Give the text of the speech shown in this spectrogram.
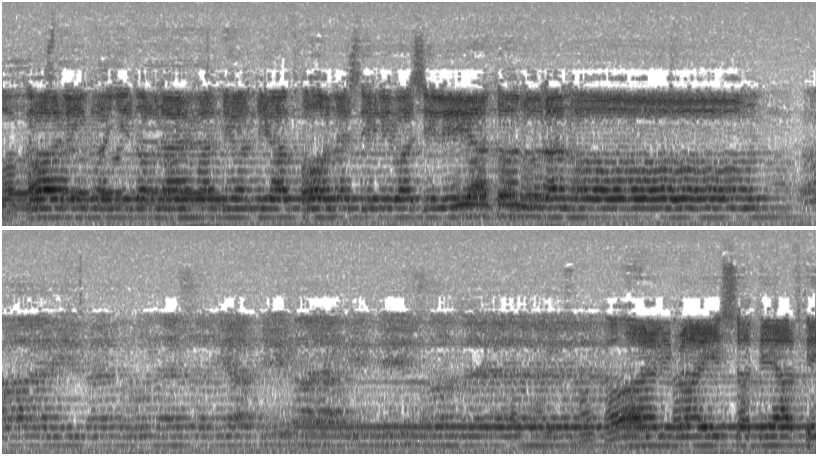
μακάρι εκλογή το πνεύμα ότι αφώνεσαι η βασιλεία των ουρανών. Μακάρι πραείς ότι αυτή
